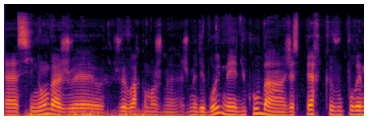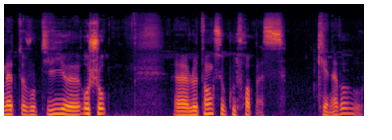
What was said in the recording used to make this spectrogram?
Euh, sinon, ben, je, vais, je vais voir comment je me, débrouille. Mais du coup, ben, j'espère que vous pourrez mettre vos petits euh, au chaud le temps que ce coup de froid passe. Kenavo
